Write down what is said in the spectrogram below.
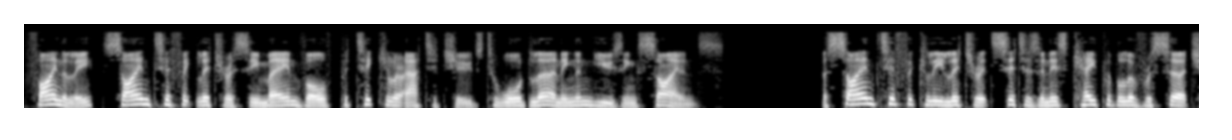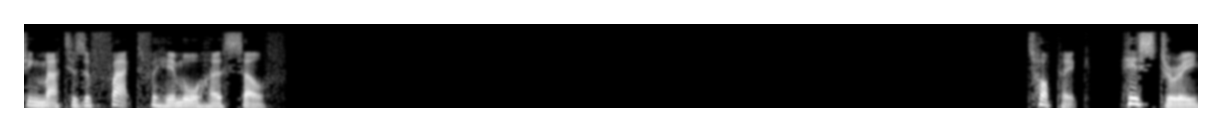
Finally, scientific literacy may involve particular attitudes toward learning and using science. A scientifically literate citizen is capable of researching matters of fact for him or herself. History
